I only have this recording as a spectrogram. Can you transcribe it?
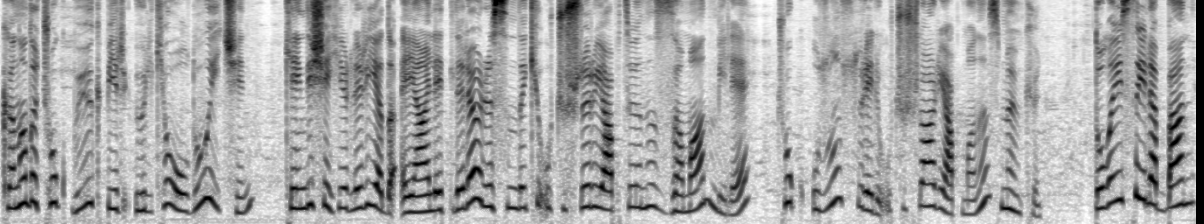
Kanada çok büyük bir ülke olduğu için kendi şehirleri ya da eyaletleri arasındaki uçuşları yaptığınız zaman bile çok uzun süreli uçuşlar yapmanız mümkün. Dolayısıyla ben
